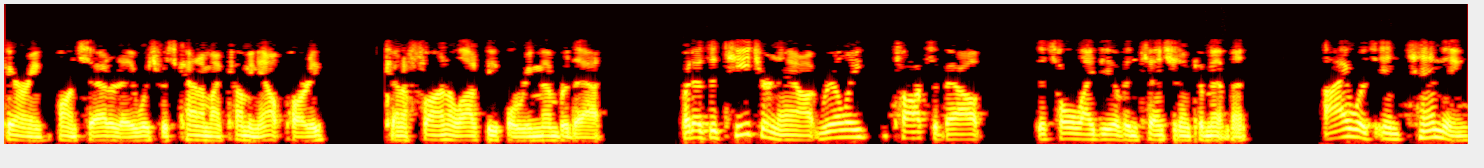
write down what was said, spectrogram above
pairing on Saturday, which was kind of my coming out party. Kind of fun. A lot of people remember that. But as a teacher now, it really talks about this whole idea of intention and commitment. I was intending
